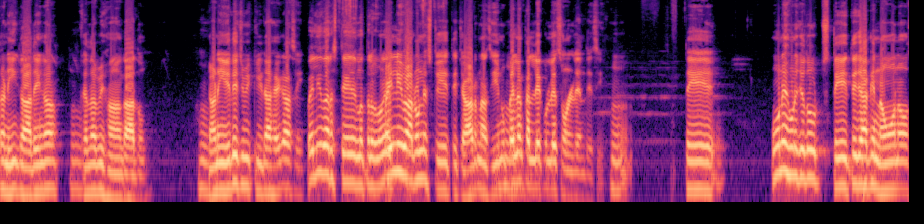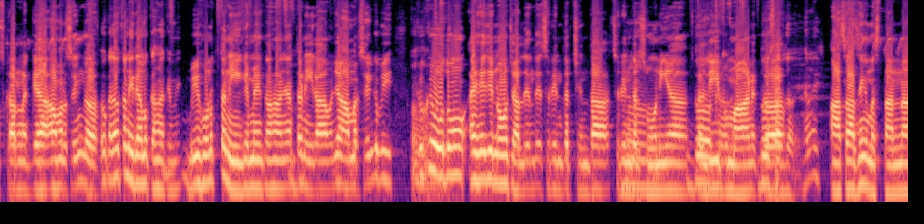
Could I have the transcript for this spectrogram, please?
ਧਣੀ ਗਾ ਦੇਗਾ ਕਹਿੰਦਾ ਵੀ ਹਾਂ ਗਾ ਦੂੰ। ਜਾਣੀ ਇਹਦੇ ਚ ਵੀ ਕੀੜਾ ਹੈਗਾ ਸੀ। ਪਹਿਲੀ ਵਾਰ ਸਟੇਜ ਮਤਲਬ ਉਹਨੇ ਪਹਿਲੀ ਵਾਰ ਉਹਨੇ ਸਟੇਜ ਤੇ ਚਾੜਨਾ ਸੀ ਇਹਨੂੰ ਪਹਿਲਾਂ ਕੱਲੇ ਕੁੱਲੇ ਸੁਣ ਲੈਂਦੇ ਸੀ। ਹੂੰ। ਤੇ ਉਹਨੇ ਹੁਣ ਜਦੋਂ ਸਟੇਜ ਤੇ ਜਾ ਕੇ ਨੌ ਅਨਾਉਂਸ ਕਰਨ ਲੱਗਿਆ ਅਮਰ ਸਿੰਘ। ਉਹ ਕਹਿੰਦਾ ਧਨੀ ਰਾਮ ਕਹਾ ਕਿਵੇਂ? ਵੀ ਹੁਣ ਧਨੀ ਕਿਵੇਂ ਕਹਾਂ ਜਾਂ ਧਨੀ ਰਾਮ ਜਾਂ ਅਮਰ ਸਿੰਘ ਵੀ? ਕਿਉਂਕਿ ਉਦੋਂ ਇਹੋ ਜਿਹੇ ਨਾਂ ਚੱਲਦੇ ਹੁੰਦੇ ਸੁਰਿੰਦਰ ਛਿੰਦਾ ਸੁਰਿੰਦਰ ਸੋਨੀਆ ਕੁਲਦੀਪ। ਮਾਨਕ ਆਸਾ ਸਿੰਘ ਮਸਤਾਨਾ।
